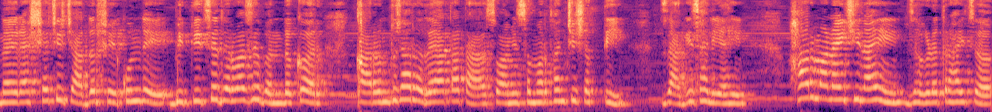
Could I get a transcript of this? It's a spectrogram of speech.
नैराश्याची चादर फेकून दे भीतीचे दरवाजे बंद कर कारण तुझ्या हृदयात आता स्वामी समर्थांची शक्ती जागी झाली आहे. हार मानायची नाही झगडत राहायचं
